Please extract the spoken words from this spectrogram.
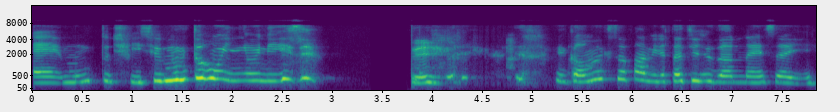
É muito difícil e muito ruim o início. Sim. E como que sua família tá te ajudando nessa aí?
